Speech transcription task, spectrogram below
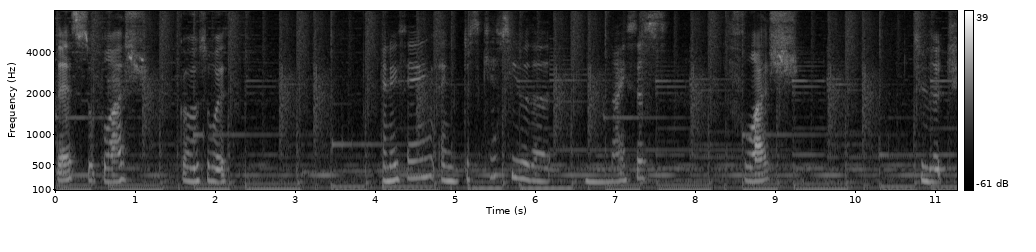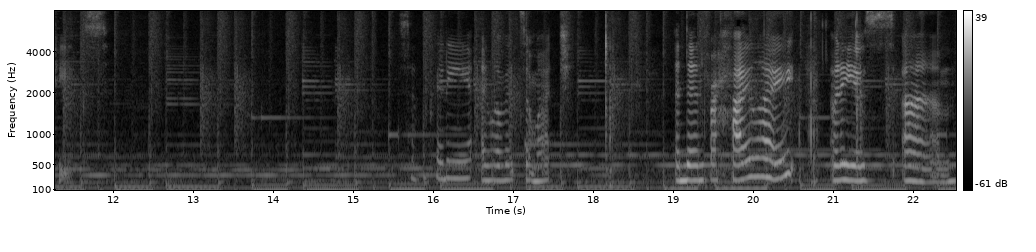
This blush goes with anything and just gives you the nicest flush to the cheeks. So pretty. I love it so much. And then for highlight, I'm to use um,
